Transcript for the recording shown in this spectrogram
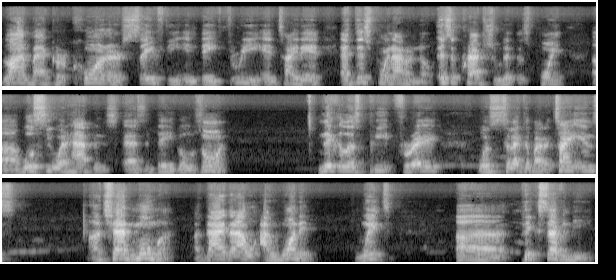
linebacker, corner, safety in day three and tight end. At this point, I don't know. It's a crapshoot at this point. Uh, we'll see what happens as the day goes on. Nicholas Petit-Frere was selected by the Titans. Uh, Chad Muma, a guy that I, I wanted, went uh, pick 70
